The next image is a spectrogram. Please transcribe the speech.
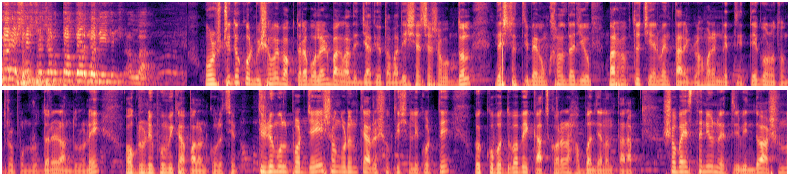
করে শেষ দল ধর্ম দিয়েছি ইনশাল্লাহ অনুষ্ঠিত কর্মী সভায় বক্তারা বলেন বাংলাদেশ জাতীয়তাবাদী স্বেচ্ছাসেবক দল দেশনেত্রী বেগম খালেদা জিয়া ভারপ্রাপ্ত চেয়ারম্যান তারেক রহমানের নেতৃত্বে গণতন্ত্র পুনরুদ্ধারের আন্দোলনে অগ্রণী ভূমিকা পালন করেছে। তৃণমূল পর্যায়ে সংগঠনকে আরও শক্তিশালী করতে ঐক্যবদ্ধভাবে কাজ করার আহ্বান জানান তারা। সবাই স্থানীয় নেতৃবৃন্দ আসন্ন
